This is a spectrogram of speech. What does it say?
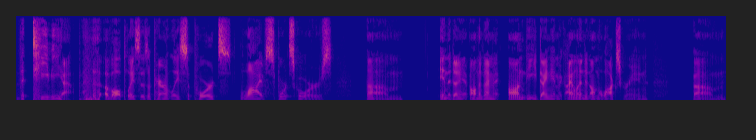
the TV app of all places apparently supports live sports scores um in the dyna- on the dynamic on the dynamic island and on the lock screen um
